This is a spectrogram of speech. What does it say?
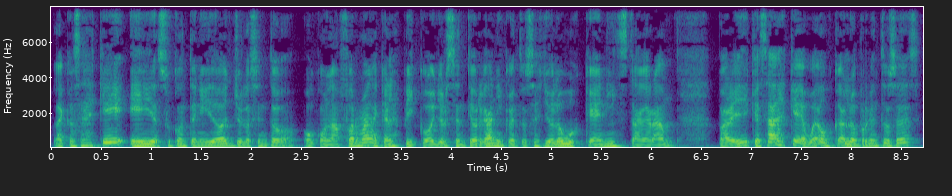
la cosa es que eh, su contenido yo lo siento, o con la forma en la que él explicó, yo lo sentí orgánico. Entonces yo lo busqué en Instagram para decir que, ¿sabes qué? Voy a buscarlo porque entonces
